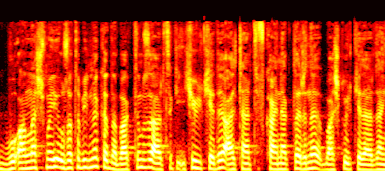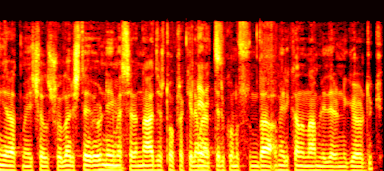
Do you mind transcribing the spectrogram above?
bu anlaşmayı uzatabilmek adına baktığımızda artık iki ülkede alternatif kaynaklarını başka ülkelerden yaratmaya çalışıyorlar. İşte örneğin mesela nadir toprak elementleri konusunda Amerika'nın hamlelerini gördük.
